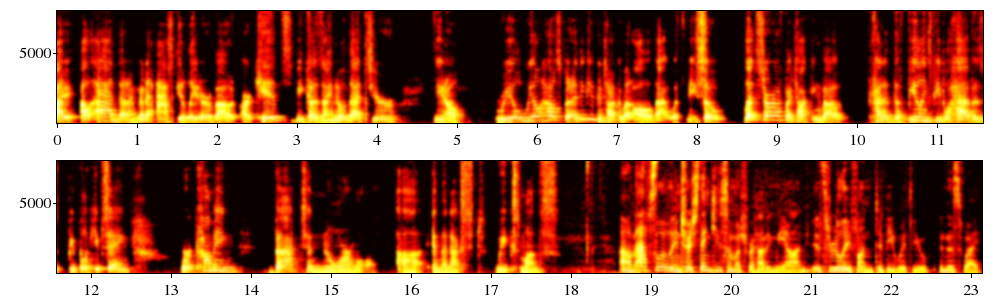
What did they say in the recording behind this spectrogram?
I, will add that I'm going to ask you later about our kids because I know mm-hmm. that's your you know, real wheelhouse, but I think you can talk about all of that with me. So let's start off by talking about kind of the feelings people have as people keep saying, we're coming back to normal uh, in the next weeks, months. Um, absolutely. And Trish, thank you so much for having me on. It's really fun to be with you in this way.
